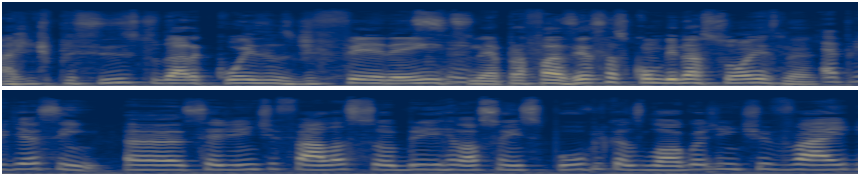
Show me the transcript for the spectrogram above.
A gente precisa estudar coisas diferentes, Sim. né? Para fazer essas combinações, né? É porque, assim, ah, se a gente fala sobre relações públicas, logo a gente vai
